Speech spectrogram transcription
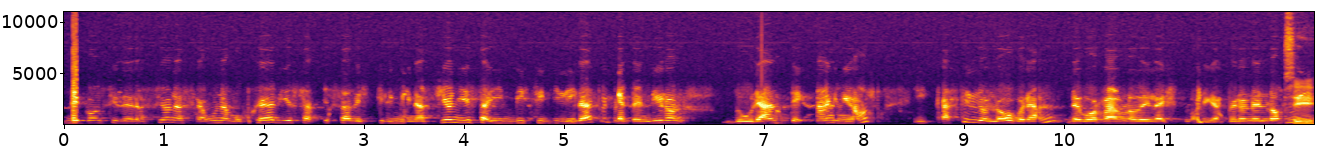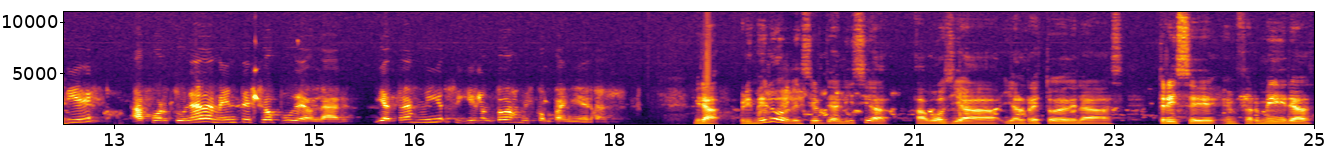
de consideración hacia una mujer y esa, esa discriminación y esa invisibilidad que pretendieron durante años y casi lo logran de borrarlo de la historia. Pero en el 2010, afortunadamente, yo pude hablar y atrás mío siguieron todas mis compañeras. Mira, primero decirte, Alicia, a vos y, y al resto de las 13 enfermeras,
